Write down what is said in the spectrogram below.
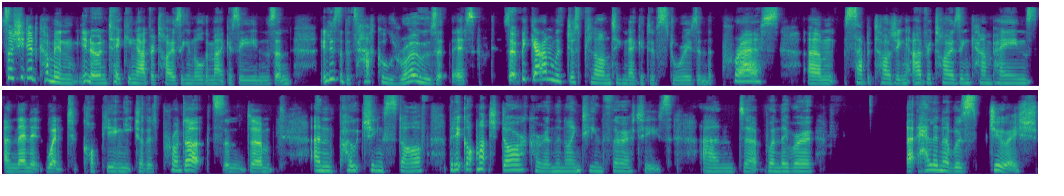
So she did come in, you know, and taking advertising in all the magazines. And Elizabeth's hackles rose at this. So it began with just planting negative stories in the press, um, sabotaging advertising campaigns, and then it went to copying each other's products and um, and poaching staff. But it got much darker in the 1930s, and uh, when they were uh, Helena was Jewish,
